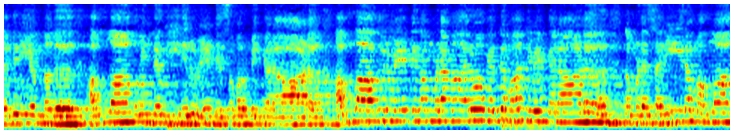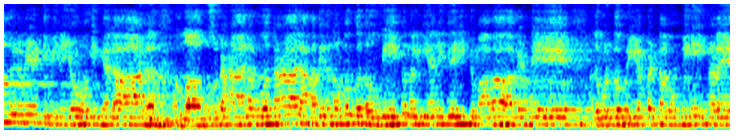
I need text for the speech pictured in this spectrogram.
ലഹരി എന്നത് അള്ളാഹുവിന്റെ ദീനിനു വേണ്ടി സമർപ്പിക്കലാണ്. അള്ളാഹുവിന് വേണ്ടി നമ്മുടെ ആരോഗ്യത്തെ മാറ്റിവെക്കലാണ്. നമ്മുടെ ശരീരം അള്ളാഹുവിന് വേണ്ടി വിനിയോഗിക്കലാണ്. അള്ളാഹു തആല അതിന് നമുക്ക് നൽകി അനുഗ്രഹിക്കുമാറാകട്ടെ. അതുകൊണ്ട് പ്രിയപ്പെട്ട മുമ്മിനീങ്ങളെ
